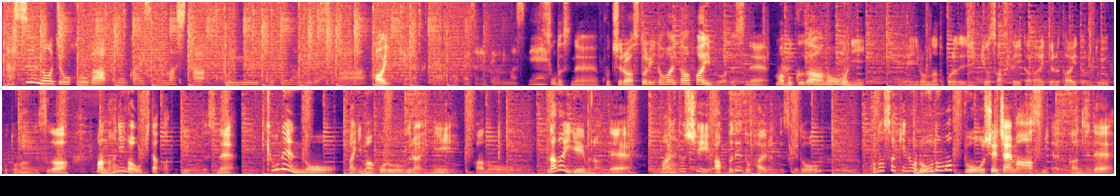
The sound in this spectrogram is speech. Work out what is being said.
多数の情報が公開されました。ということなんですがはい。キャラクりますねそうですね。こちら、ストリートファイター5はですね、まあ僕があの、主に、えーいろんなところで実況させていただいているタイトルということなんですが、まあ何が起きたかっていうとですね、去年の、まあ、今頃ぐらいに、あの、長いゲームなんで、毎年アップデートが入るんですけど、この先のロードマップを教えちゃいますみたいな感じで、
